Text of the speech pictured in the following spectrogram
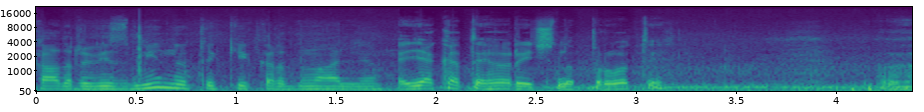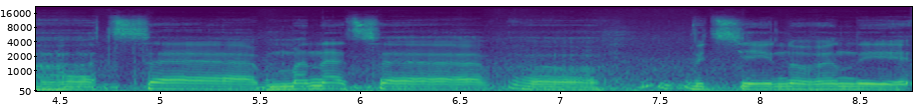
кадрові зміни такі кардинальні. Я категорично проти. Е, Це мене це е, від цієї новини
